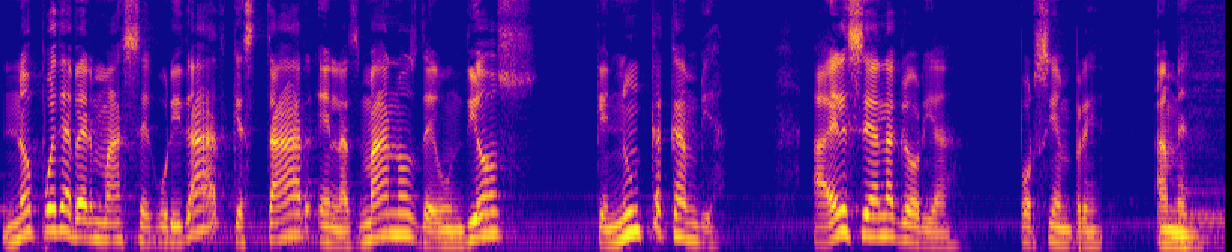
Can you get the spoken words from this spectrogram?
No puede haber más seguridad que estar en las manos de un Dios que nunca cambia. A Él sea la gloria por siempre. Amén.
